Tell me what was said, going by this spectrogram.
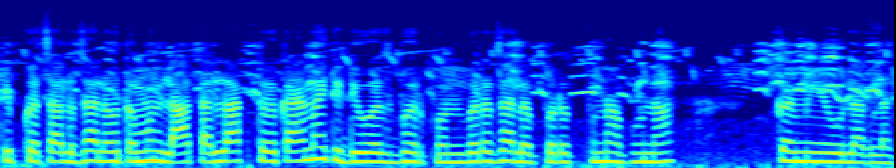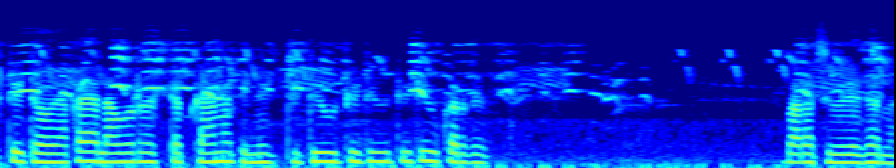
टिपकं चालू झालं होतं. म्हणलं आता लागतोय काय माहिती दिवसभर पण. बरं झालं परत पुन्हा पुन्हा कमी येऊ लागला. टिटवल्या कायला ओरडतात. काय माहिती नाही टिटिव टिटिव टिटिव करतात. बराच वेळ झाला.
